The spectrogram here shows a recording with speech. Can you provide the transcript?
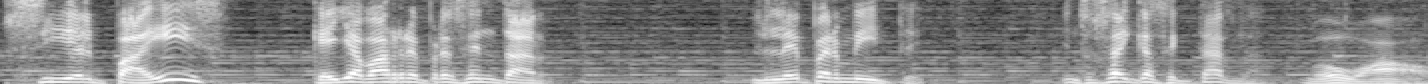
si el país que ella va a representar le permite, entonces hay que aceptarla. Oh, wow.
